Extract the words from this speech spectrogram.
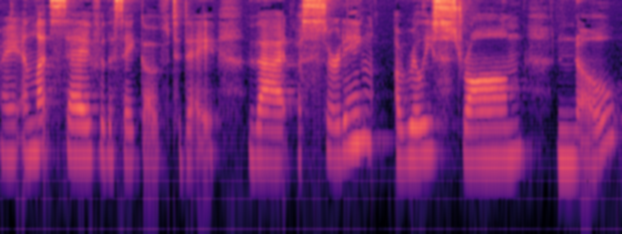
Right? And let's say, for the sake of today, that asserting a really strong no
